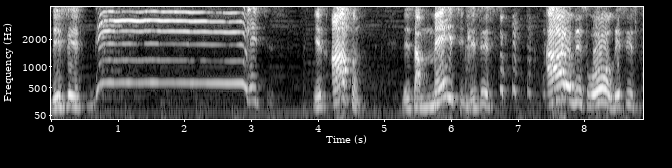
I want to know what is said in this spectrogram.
this is delicious. It's awesome. This is amazing. This is out of this world. This is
